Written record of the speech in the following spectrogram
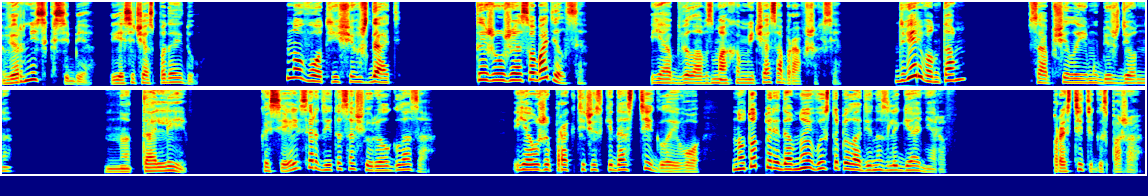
вернись к себе, я сейчас подойду». «Ну вот еще ждать. Ты же уже освободился?» Я обвела взмахом меча собравшихся. «Дверь вон там», — сообщила им убежденно. «Натали!» Кассиэль сердито сощурил глаза. Я уже практически достигла его, но тут передо мной выступил один из легионеров. «Простите, госпожа,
